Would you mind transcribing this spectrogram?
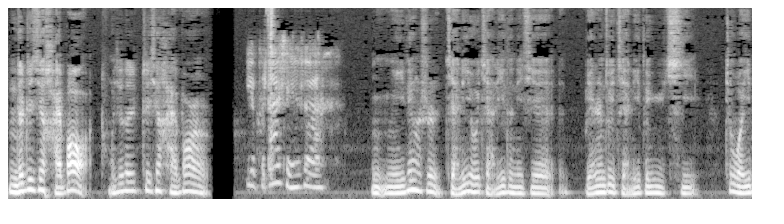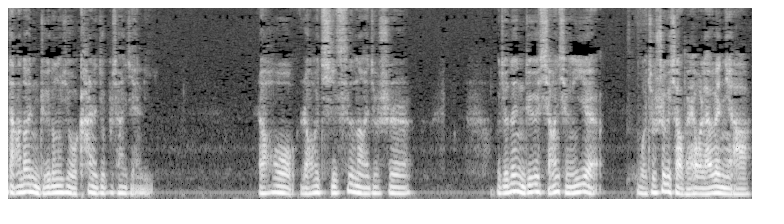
你的这些海报，我觉得这些海报也不大行是吧？你你一定是简历有简历的那些别人对简历的预期，就我一拿到你这个东西，我看着就不像简历。然后，然后其次呢，就是我觉得你这个详情页，我就是个小白，我来问你啊，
